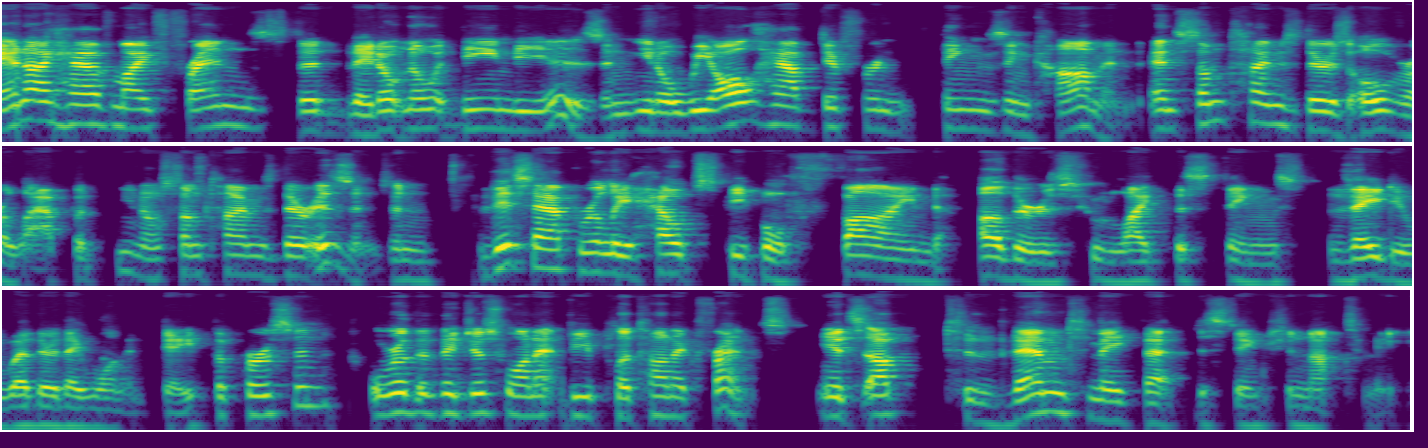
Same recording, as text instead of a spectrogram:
and I have my friends that they don't know what D&D is. And you know, we all have different things in common. And sometimes there's overlap, but you know, sometimes there isn't. And this app really helps people find others who like the things they do, whether they want to date the person or whether they just want to be platonic friends. It's up to them to make that distinction, not to me.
